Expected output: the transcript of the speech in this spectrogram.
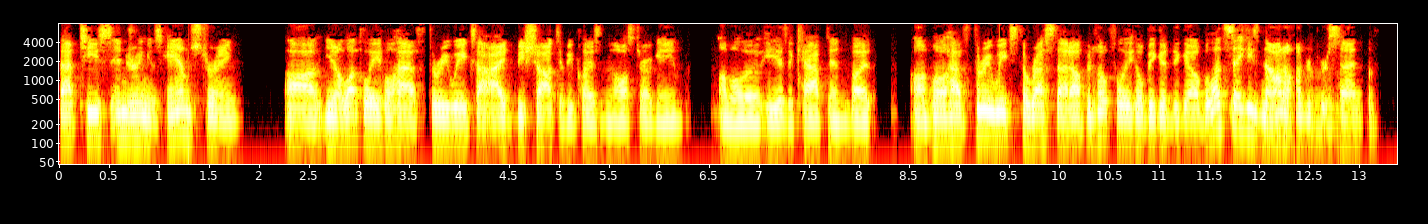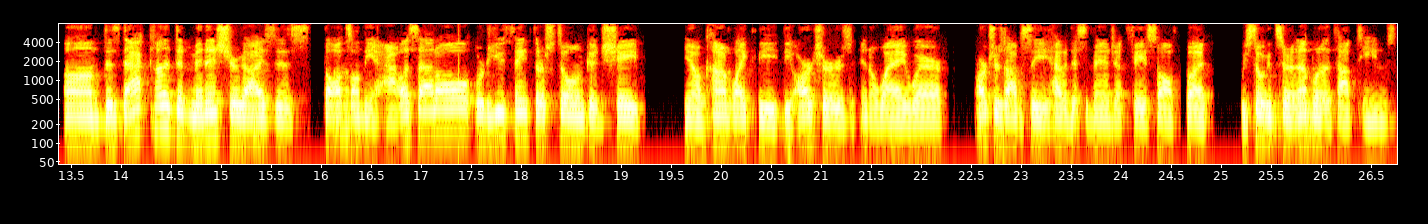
Baptiste injuring his hamstring, uh, you know, luckily he'll have three weeks. I'd be shocked if he plays in the All Star game, um, although he is a captain. But um, he'll have three weeks to rest that up, and hopefully he'll be good to go. But let's say he's not 100%. Um, does that kind of diminish your guys' thoughts on the Atlas at all, or do you think they're still in good shape? You know, kind of like the the Archers in a way, where Archers obviously have a disadvantage at faceoff, but we still consider them one of the top teams.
